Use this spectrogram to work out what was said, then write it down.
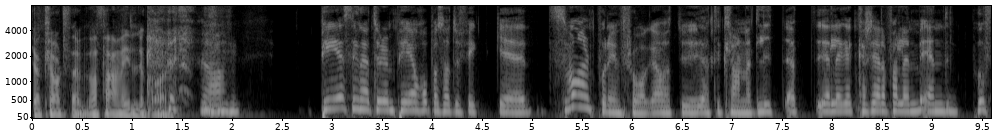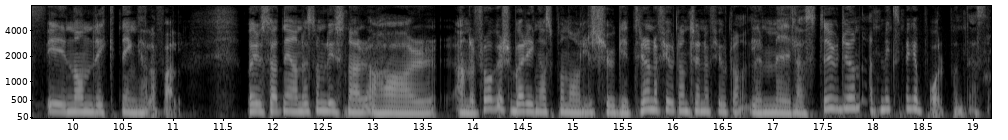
Jag klart för vad fan vill du Karl? Ja. P, signaturen P, jag hoppas att du fick eh, svar på din fråga och att, du, att det klarnat lite, att, eller kanske i alla fall en, en puff i någon riktning i alla fall. Och är det så att ni andra som lyssnar har andra frågor så bör ringa oss på 020 314 314 eller mejla studion att mixmegapol.se.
